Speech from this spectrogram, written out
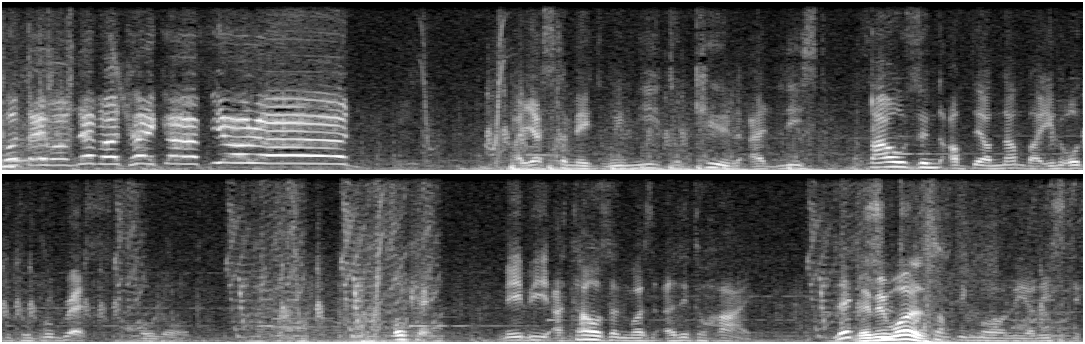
but they will never take our Furin! I estimate we need to kill at least a thousand of their number in order to progress, oh lord. Okay, maybe a thousand was a little high. Let's Maybe was. something more realistic.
